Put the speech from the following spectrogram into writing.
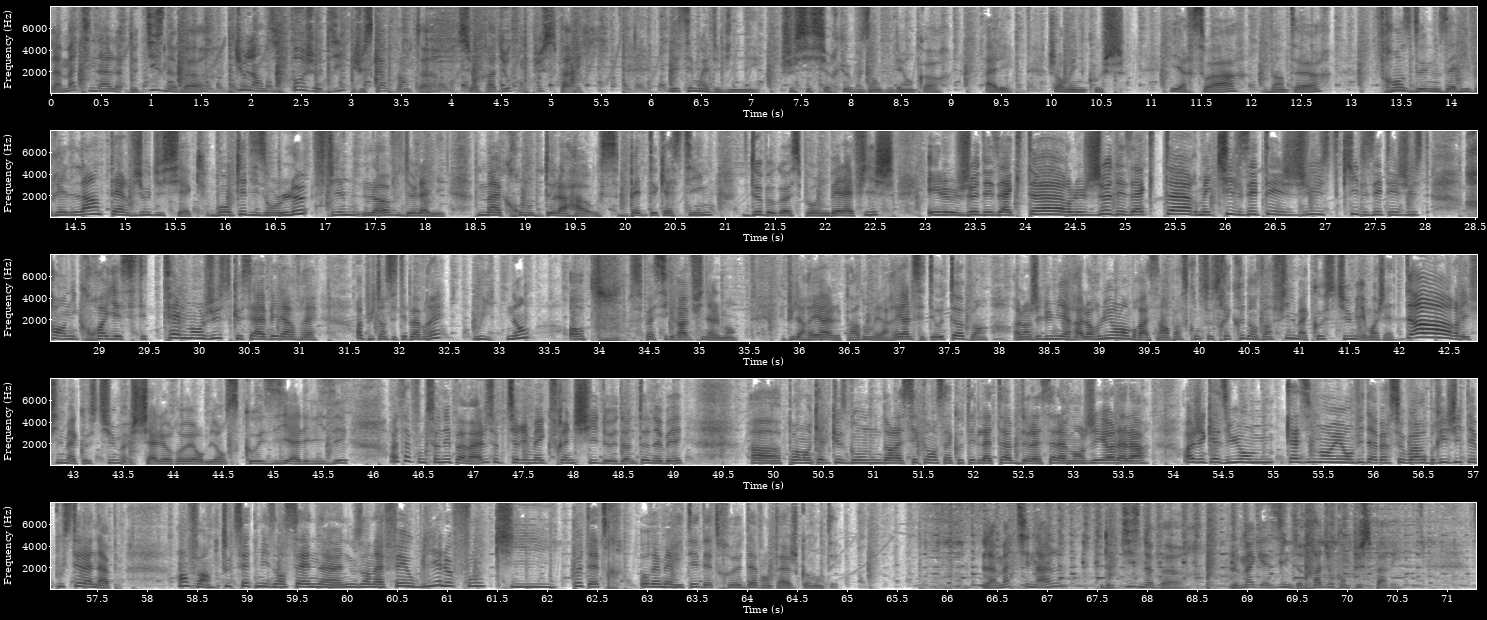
La matinale de 19h, du lundi au jeudi jusqu'à 20h sur Radio Campus Paris. Laissez-moi deviner, je suis sûre que vous en voulez encore. Allez, j'en remets une couche. Hier soir, 20h, France 2 nous a livré l'interview du siècle. Bon ok, disons le film Love de l'année. Macron de la house, bête de casting, deux beaux gosses pour une belle affiche, et le jeu des acteurs, le jeu des acteurs, mais qu'ils étaient justes, qu'ils étaient justes. Oh, on y croyait, c'était tellement juste que ça avait l'air vrai. Oh putain, c'était pas vrai? Oui, non? Oh, c'est pas si grave finalement. Et puis la réal, pardon, mais la réal c'était au top. Hein. Alors j'ai Lumière, alors lui on l'embrasse, hein, parce qu'on se serait cru dans un film à costume. Et moi j'adore les films à costume, chaleureux, ambiance cosy à l'Elysée. Ah, ça fonctionnait pas mal ce petit remake Frenchy de Downton Abbey. Ah, pendant quelques secondes dans la séquence à côté de la table de la salle à manger, oh là là, oh, j'ai quasiment eu envie d'apercevoir Brigitte épouster la nappe. Enfin, toute cette mise en scène euh, nous en a fait oublier le fond qui, peut-être, aurait mérité d'être davantage commenté. La matinale de 19h, le magazine de Radio Campus Paris.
